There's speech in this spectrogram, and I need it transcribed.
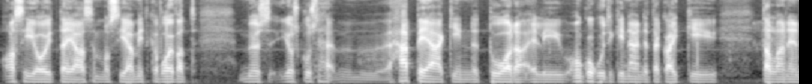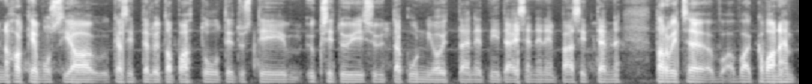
asioita ja semmoisia, mitkä voivat myös joskus hä- häpeääkin tuoda, eli onko kuitenkin näin, että kaikki tällainen hakemus ja käsittely tapahtuu tietysti yksityisyyttä kunnioittaen, että niitä ei sen enempää sitten tarvitse vaikka vanhempi,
